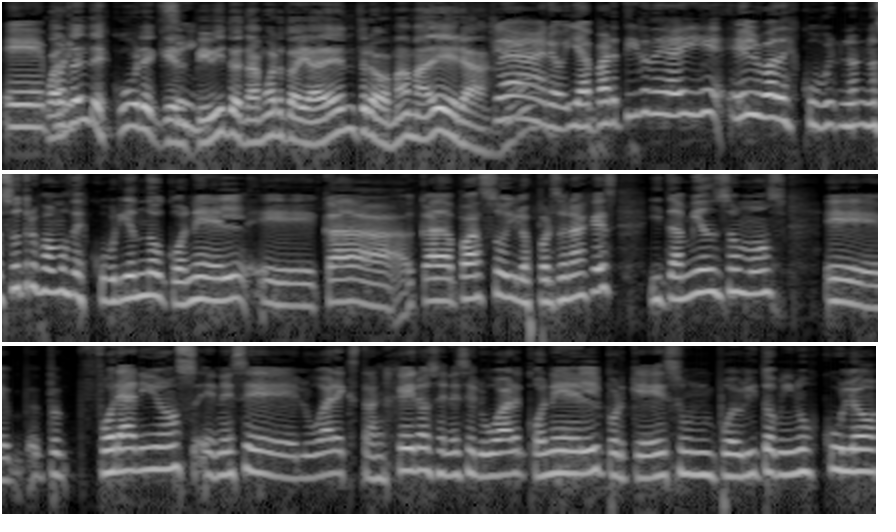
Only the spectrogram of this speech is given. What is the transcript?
Eh, Cuando él descubre que Sí. el pibito está muerto ahí adentro, más madera. ¿no? Claro, y a partir de ahí él va a descubrir, no- nosotros vamos descubriendo con él eh, cada, cada paso y los personajes y también somos eh, foráneos en ese lugar, extranjeros en ese lugar con él, porque es un pueblito minúsculo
